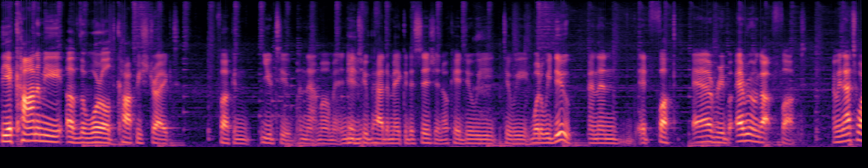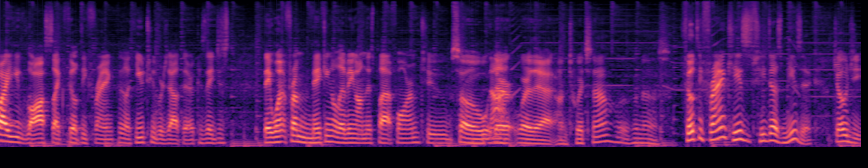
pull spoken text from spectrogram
the economy of the world copy striked fucking YouTube in that moment, and And- YouTube had to make a decision. Okay, do we do we what do we do? And then it fucked everybody. Everyone got fucked. I mean, that's why you lost like Filthy Frank, like YouTubers out there, because they just they went from making a living on this platform to So Not. they're where are they at on Twitch now? Who, who knows? Filthy Frank. He's he does music. Joji,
